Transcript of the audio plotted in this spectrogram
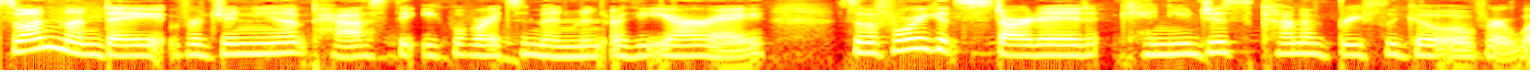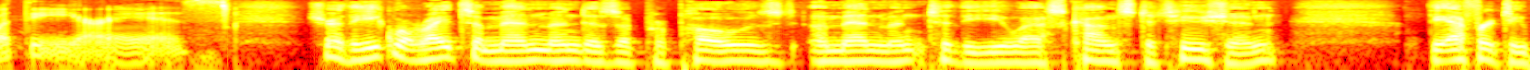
So on Monday, Virginia passed the Equal Rights Amendment, or the ERA. So before we get started, can you just kind of briefly go over what the ERA is? Sure. The Equal Rights Amendment is a proposed amendment to the U.S. Constitution. The effort to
